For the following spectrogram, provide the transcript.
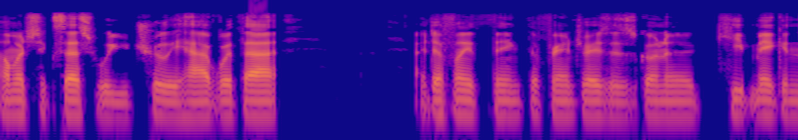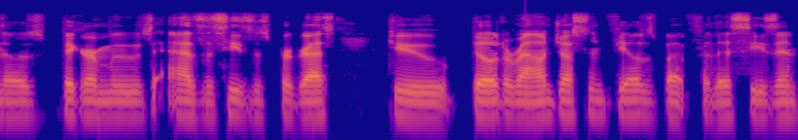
How much success will you truly have with that? I definitely think the franchise is going to keep making those bigger moves as the seasons progress to build around Justin Fields. But for this season,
